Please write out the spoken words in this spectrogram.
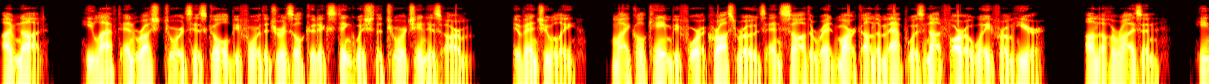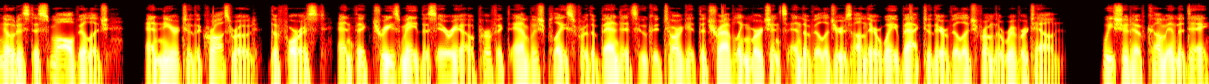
I'm not. He laughed and rushed towards his goal before the drizzle could extinguish the torch in his arm. Eventually, Michael came before a crossroads and saw the red mark on the map was not far away from here. On the horizon, he noticed a small village, and near to the crossroad, the forest and thick trees made this area a perfect ambush place for the bandits who could target the traveling merchants and the villagers on their way back to their village from the river town. We should have come in the day,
